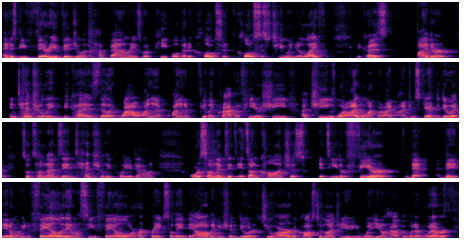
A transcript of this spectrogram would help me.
And just be very vigilant and have boundaries with people that are closer, closest to you in your life because either intentionally because they're like wow i'm gonna i'm gonna feel like crap if he or she achieves what i want but I, am too scared to do it so sometimes they intentionally pull you down or sometimes it, it's unconscious it's either fear that they, they don't want you to fail or they don't want to see you fail or heartbreak so they, they oh maybe you shouldn't do it or it's too hard or cost too much or you, you don't have the whatever whatever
